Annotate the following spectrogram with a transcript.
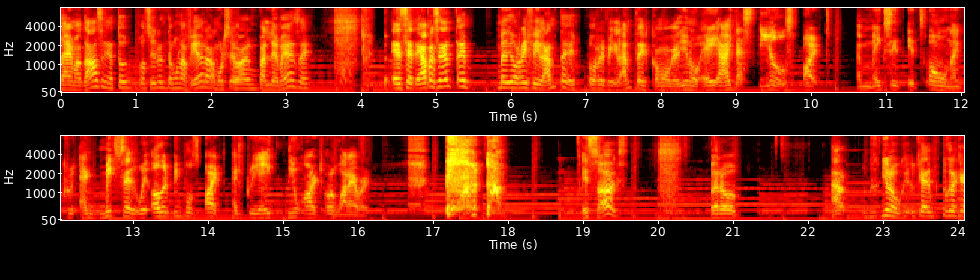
Diamond Dancing, esto posiblemente es una fiera, amor se va en un par de meses. El CTA presente medio horripilante, horripilante, como que, you know, AI that steals art and makes it its own and, and mix it with other people's art and create new art or whatever. it sucks. Pero, uh, you know, ¿tú crees que,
